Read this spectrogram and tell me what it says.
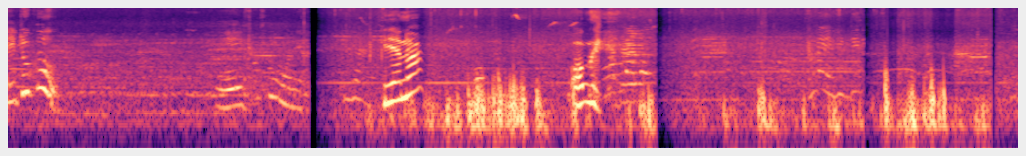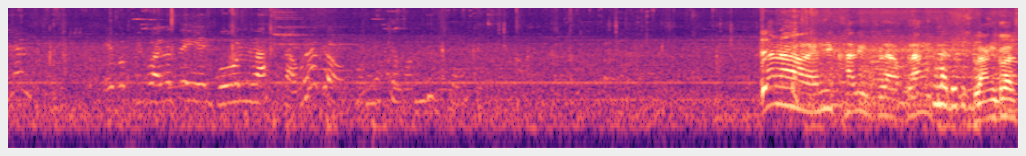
এইটুকু? এইটুকু মনে কি জানো না না এমনি খালি ব্ল্যাঙ্ক গ্লাস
